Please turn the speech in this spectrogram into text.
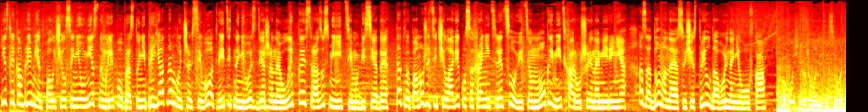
Если комплимент получился неуместным или попросту неприятным, лучше всего ответить на него сдержанной улыбкой и сразу сменить тему беседы. Так вы поможете человеку сохранить лицо, ведь он мог иметь хорошие намерения, а задуманное осуществил довольно неловко. Вы очень хорошо выглядите сегодня.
